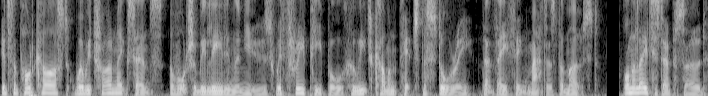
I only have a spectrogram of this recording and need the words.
It's the podcast where we try and make sense of what should be leading the news with three people who each come and pitch the story that they think matters the most. On the latest episode,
